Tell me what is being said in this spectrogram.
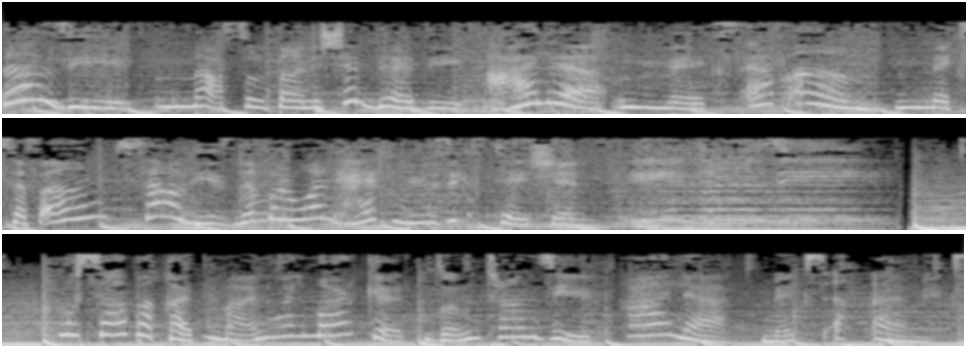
ترانزيت مع سلطان الشدادي على Mix FM Mix FM Saudi's number 1 hit music station في ترانزيت مسابقة مانويل ماركت ضمن ترانزيت على Mix FM Mix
